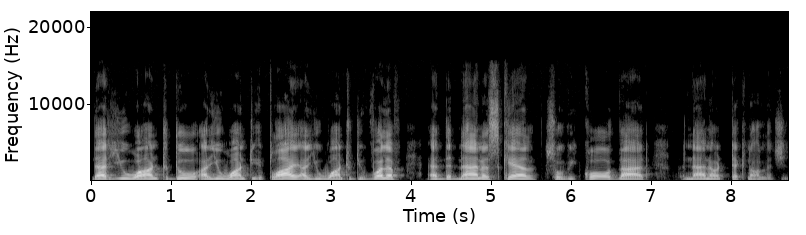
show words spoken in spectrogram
that you want to do or you want to apply or you want to develop at the nanoscale so we call that nanotechnology.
